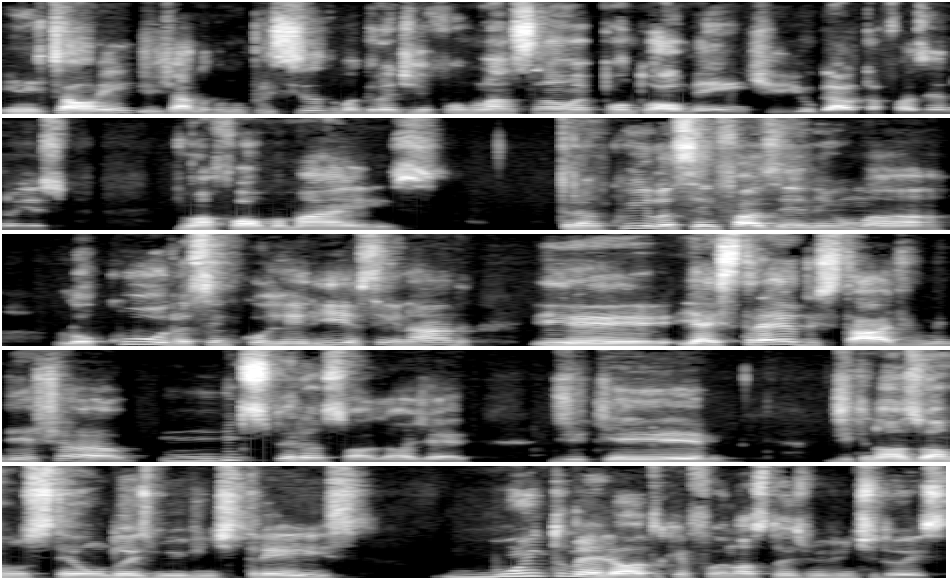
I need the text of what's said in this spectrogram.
Inicialmente, já não, não precisa de uma grande reformulação, é pontualmente, e o Galo está fazendo isso de uma forma mais tranquila, sem fazer nenhuma loucura, sem correria, sem nada. E, e a estreia do estádio me deixa muito esperançosa, Rogério, de que, de que nós vamos ter um 2023 muito melhor do que foi o nosso 2022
